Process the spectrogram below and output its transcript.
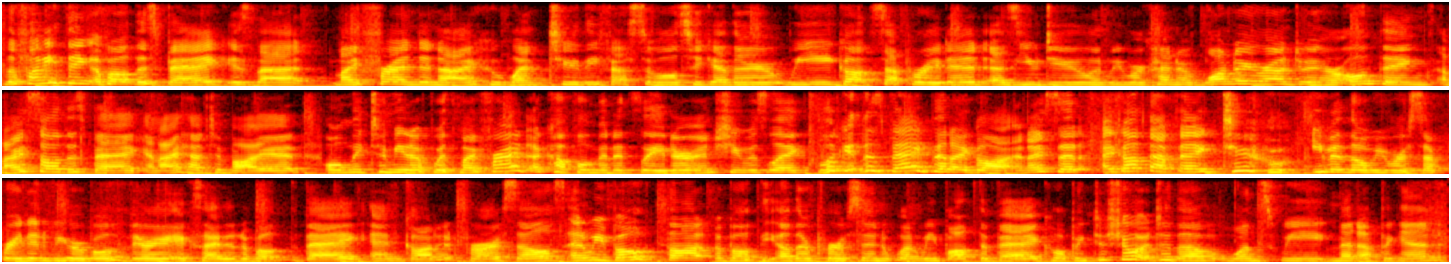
The funny thing about this bag is that my friend and I who went to the festival together, we got separated as you do and we were kind of wandering around doing our own things and I saw this bag and I had to buy it only to meet up with my friend a couple minutes later and she was like, look at this bag that I got. And I said, I got that bag too. Even though we were separated, we were both very excited about the bag and got it for ourselves. And we both thought about the other person when we bought the bag, hoping to show it to them once we met up again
